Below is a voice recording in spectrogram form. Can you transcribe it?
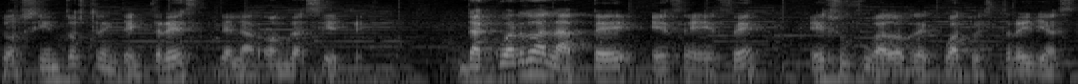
233 de la ronda 7. De acuerdo a la PFF, es un jugador de 4 estrellas.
